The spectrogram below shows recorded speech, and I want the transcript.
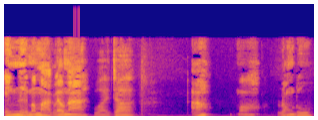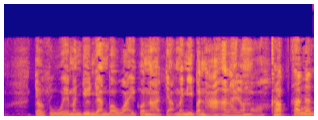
เอ็งเหนื่อยมามากแล้วนะไหวจ้า เอาหมอ ลองดู เจ้าสุเวมันยืนยันว่าไหวก็น่าจะไม่มีปัญหาอะไรแล้วหมอ ครับ ถ้างั้น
